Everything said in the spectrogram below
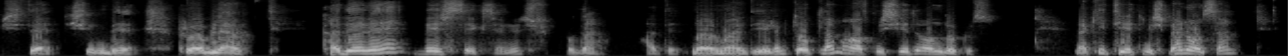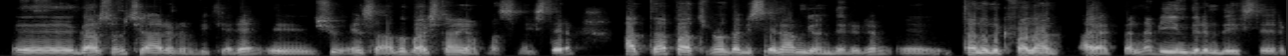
İşte şimdi problem. KDV 5.83. Bu da hadi normal diyelim. Toplam 67.19. Nakit 70. Ben olsam e, garsonu çağırırım bir kere. E, şu hesabı baştan yapmasını isterim. Hatta patrona da bir selam gönderirim. E, tanıdık falan ayaklarına bir indirim de isterim.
